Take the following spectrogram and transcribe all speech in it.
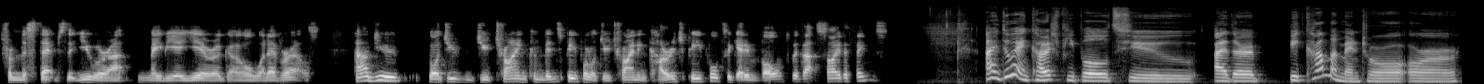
from the steps that you were at maybe a year ago or whatever else. How do you, well, do you, do you try and convince people or do you try and encourage people to get involved with that side of things? I do encourage people to either become a mentor or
